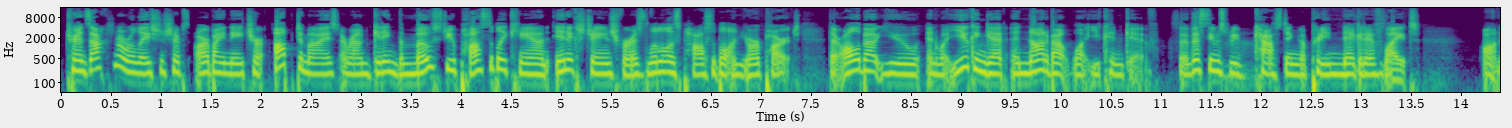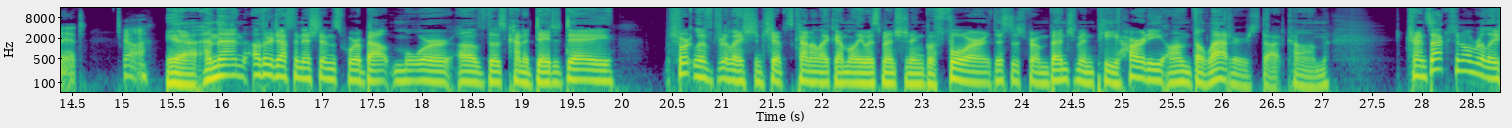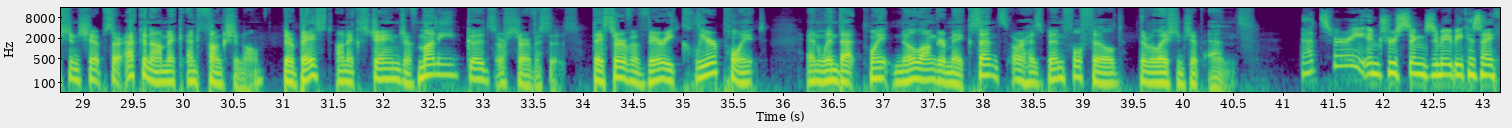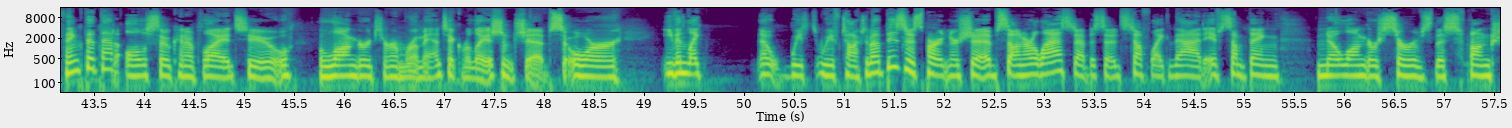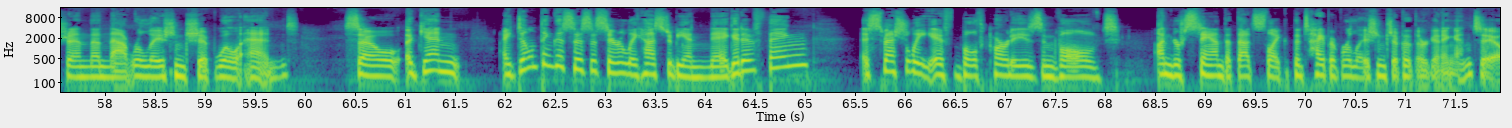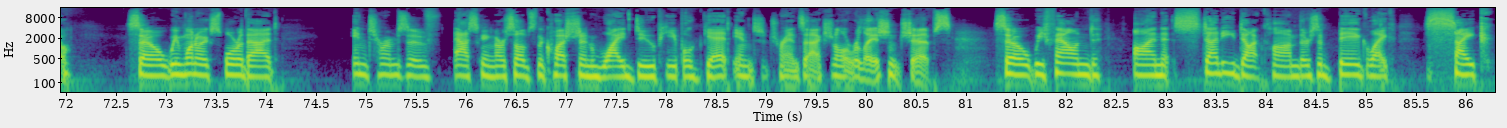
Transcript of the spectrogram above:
transactional relationships are by nature optimized around getting the most you possibly can in exchange for as little as possible on your part. They're all about you and what you can get and not about what you can give. So this seems to be casting a pretty negative light on it. Yeah. Yeah. And then other definitions were about more of those kind of day to day, short lived relationships, kind of like Emily was mentioning before. This is from Benjamin P. Hardy on theladders.com. Transactional relationships are economic and functional. They're based on exchange of money, goods, or services. They serve a very clear point, and when that point no longer makes sense or has been fulfilled, the relationship ends. That's very interesting to me because I think that that also can apply to longer term romantic relationships or even like uh, we we've talked about business partnerships on our last episode stuff like that. If something no longer serves this function then that relationship will end. So again I don't think this necessarily has to be a negative thing, especially if both parties involved understand that that's like the type of relationship that they're getting into. So we want to explore that in terms of asking ourselves the question why do people get into transactional relationships? So we found on study.com, there's a big like psych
